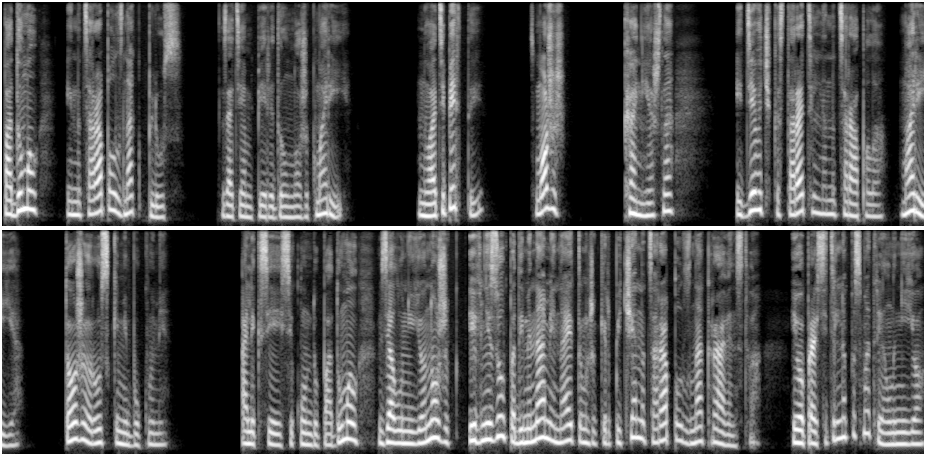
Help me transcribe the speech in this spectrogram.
Подумал и нацарапал знак «плюс». Затем передал ножик Марии. «Ну а теперь ты. Сможешь?» «Конечно». И девочка старательно нацарапала «Мария», тоже русскими буквами. Алексей секунду подумал, взял у нее ножик и внизу под именами на этом же кирпиче нацарапал знак равенства и вопросительно посмотрел на нее.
